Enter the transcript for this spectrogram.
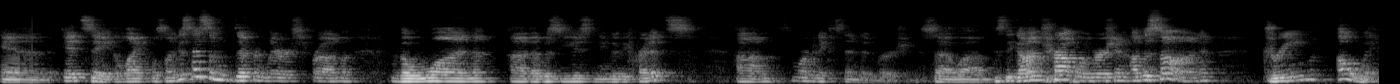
and it's a delightful song. This has some different lyrics from the one uh, that was used in the movie credits. Um, it's more of an extended version. So um, this is the Gone Troppo version of the song Dream Away.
